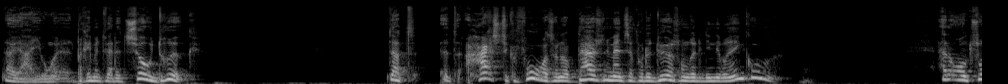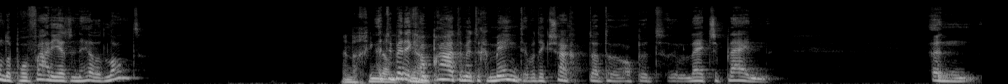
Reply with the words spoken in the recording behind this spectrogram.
Nou ja, jongen, op een gegeven moment werd het zo druk. Dat het hartstikke vol was en ook duizenden mensen voor de deur stonden die niet meer in konden. En er ontstonden Provadia's in heel het land. En, dan ging En toen dan, ben ik ja. gaan praten met de gemeente, want ik zag dat er op het Leidseplein een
